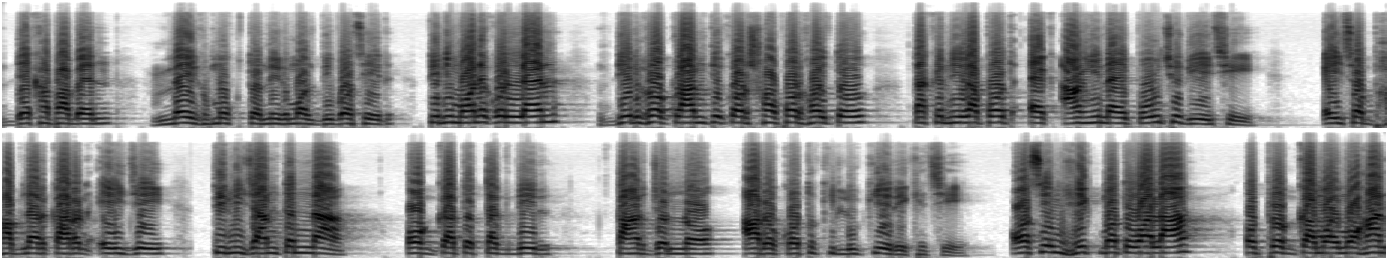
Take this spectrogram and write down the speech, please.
দেখা পাবেন মেঘমুক্ত নির্মল দিবসের। তিনি মনে করলেন, দীর্ঘ ক্লান্তিকর সফর হয়তো তাকে নিরাপদ এক আঙিনায় পৌঁছে দিয়েছি। এইসব ভাবনার কারণ এই যে তিনি জানতেন না, অজ্ঞাত তাকদির তার জন্য আরও কত কি লুকিয়ে রেখেছে। অসীম হিকমতওয়ালা ও প্রজ্ঞাময় মহান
